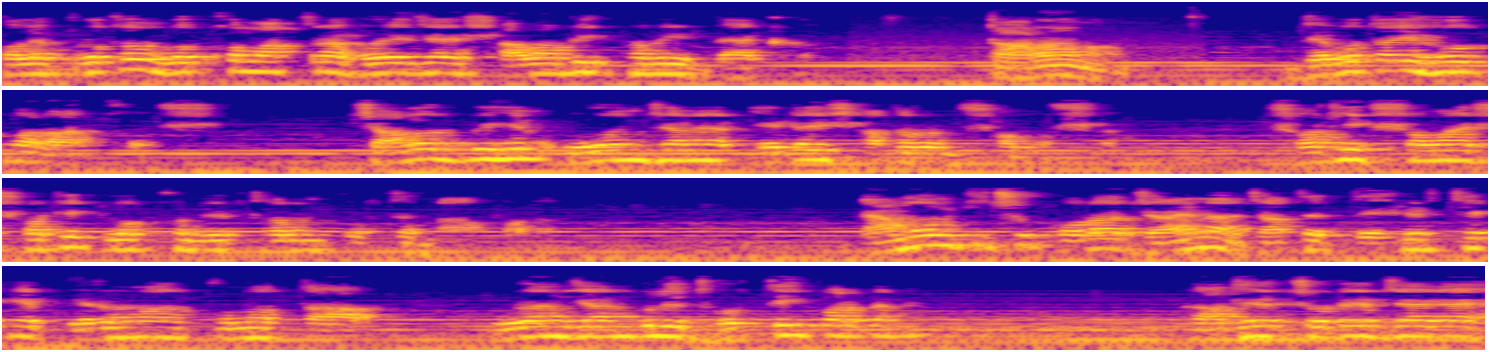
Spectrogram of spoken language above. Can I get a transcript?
ফলে প্রথম লক্ষ্যমাত্রা হয়ে যায় স্বাভাবিকভাবেই ব্যাঘ্র। তারা নন। দেবতাই হোক বা রাক্ষস, চালকবিহীন উড়নযানের এটাই সাধারণ সমস্যা। সঠিক সময় সঠিক লক্ষ্য নির্ধারণ করতে না পারা। এমন কিছু করা যায় না যাতে দেহের থেকে বেরোনো কোনো তাপ উড়ানযানগুলি ধরতেই পারবে না। কাঁধের চোটের জায়গায়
